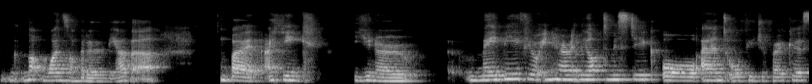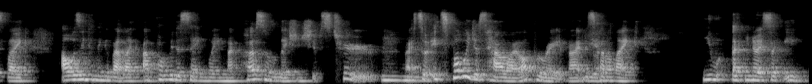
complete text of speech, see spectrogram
not one's not better than the other. But I think you know maybe if you're inherently optimistic or and or future focused like i was even thinking about like i'm probably the same way in my personal relationships too right so it's probably just how i operate right it's Yeah. kind of like you like you know it's like you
